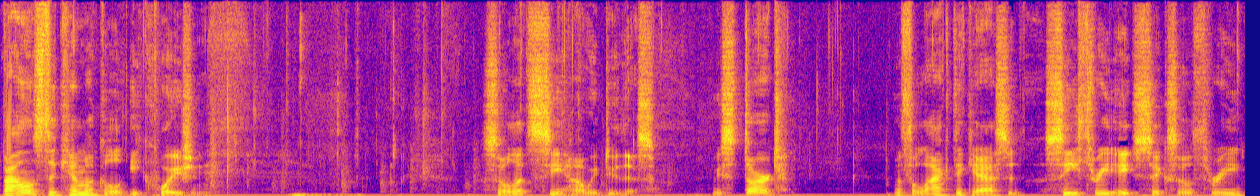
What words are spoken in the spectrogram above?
Balance the chemical equation. So let's see how we do this. We start with the lactic acid C3H6O3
